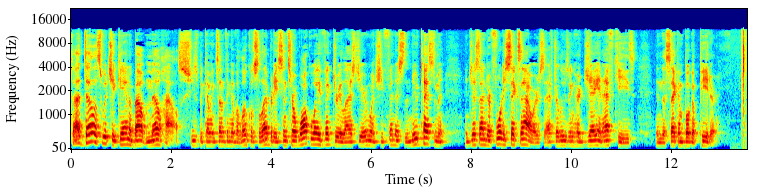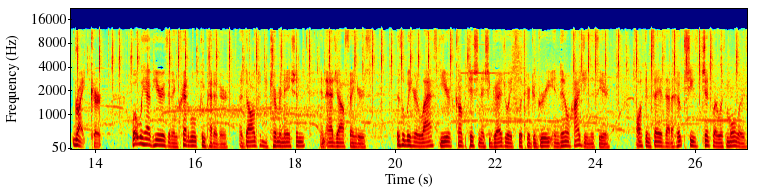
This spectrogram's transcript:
Todd, tell us what you can about Millhouse. She's becoming something of a local celebrity since her walkaway victory last year when she finished the New Testament in just under 46 hours after losing her J and F keys in the second book of Peter. Right, Kurt. What we have here is an incredible competitor, a dog to determination, and agile fingers. This will be her last year of competition as she graduates with her degree in dental hygiene this year. All I can say is that I hope she's gentler with molars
